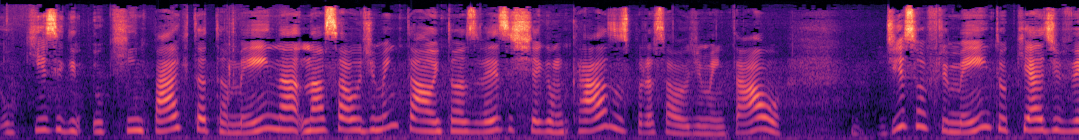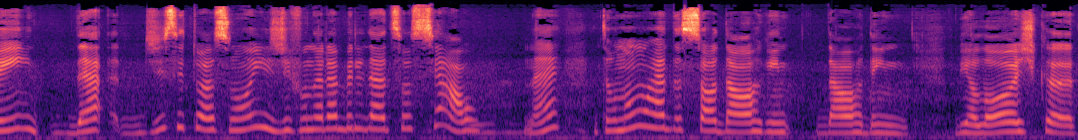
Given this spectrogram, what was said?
O que, o que impacta também na, na saúde mental. Então, às vezes, chegam casos para a saúde mental de sofrimento que advém da, de situações de vulnerabilidade social, né? Então, não é só da ordem, da ordem biológica,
